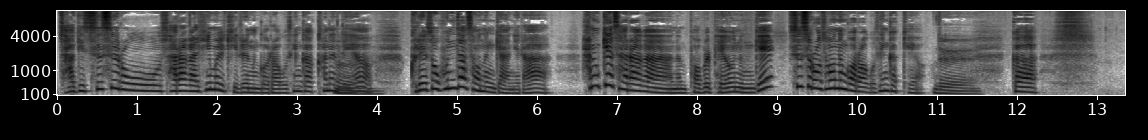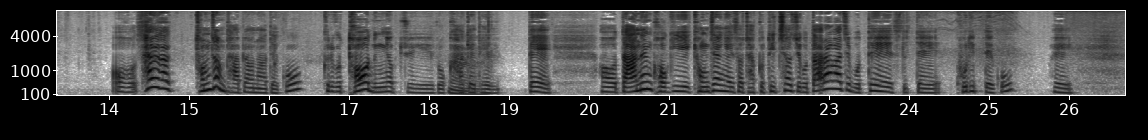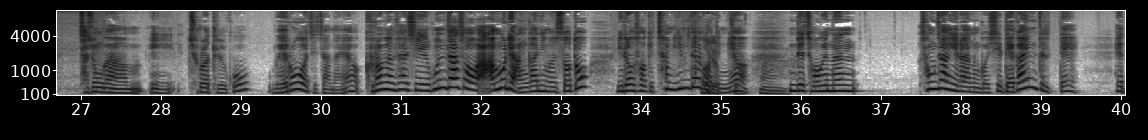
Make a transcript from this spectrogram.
자기 스스로 살아갈 힘을 기르는 거라고 생각하는데요. 음. 그래서 혼자 서는 게 아니라 함께 살아가는 법을 배우는 게 스스로 서는 거라고 생각해요. 네. 그러니까 어 사회가 점점 다변화되고 그리고 더 능력주의로 가게 음. 될때 어, 나는 거기 경쟁에서 자꾸 뒤처지고 따라가지 못했을 때 고립되고, 예, 자존감이 줄어들고, 외로워지잖아요. 그러면 사실 혼자서 아무리 안간힘을 써도 일어서기 참 힘들거든요. 음. 근데 저희는 성장이라는 것이 내가 힘들 때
